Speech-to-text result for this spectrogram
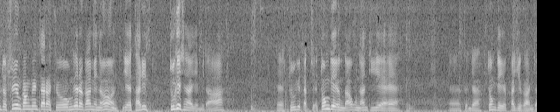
어, 오늘 수영 강변 따라 쭉 내려가면은, 예, 다리 두 개 지나야 됩니다. 예, 두 개 딱, 동대역 나오고 난 뒤에, 예, 그 이제 동대역까지가 이제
